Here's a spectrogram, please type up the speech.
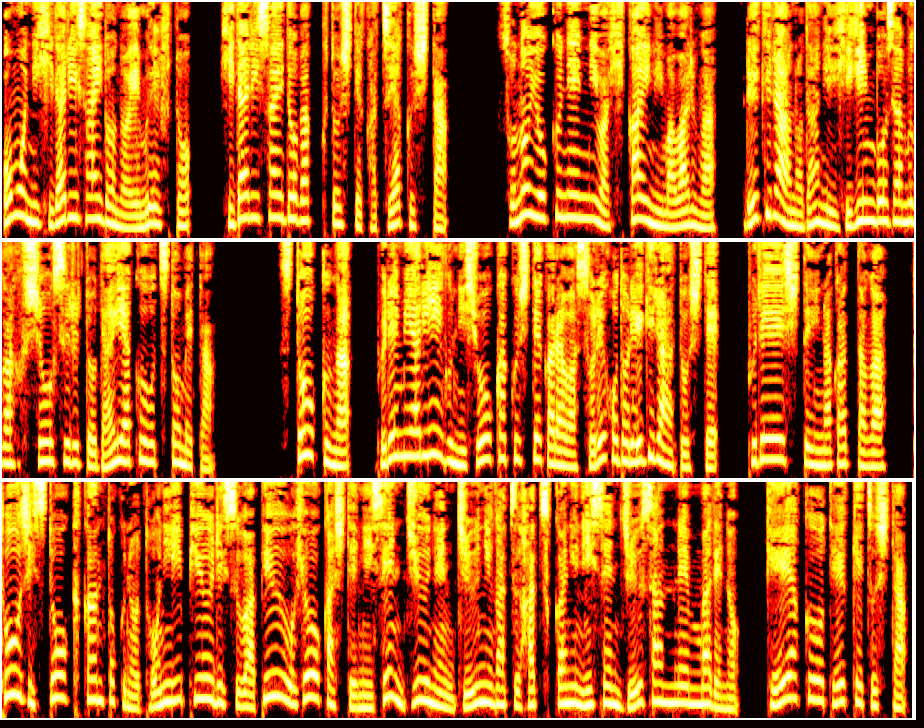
主に左サイドの MF と左サイドバックとして活躍した。その翌年には控えに回るが、レギュラーのダニー・ヒギンボザムが負傷すると代役を務めた。ストークがプレミアリーグに昇格してからはそれほどレギュラーとしてプレーしていなかったが、当時ストーク監督のトニー・ピューリスはピューを評価して2010年12月20日に2013年までの契約を締結した。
